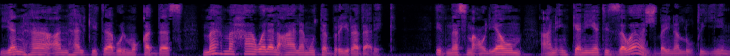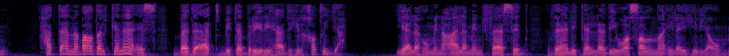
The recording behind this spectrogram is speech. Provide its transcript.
ينهى عنها الكتاب المقدس مهما حاول العالم تبرير ذلك. إذ نسمع اليوم عن إمكانية الزواج بين اللوطيين حتى أن بعض الكنائس بدأت بتبرير هذه الخطية. يا له من عالم فاسد ذلك الذي وصلنا إليه اليوم.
